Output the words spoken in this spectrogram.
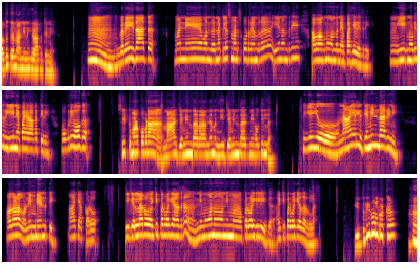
ಅದಕ್ಕೆ ನಾನು ನಿನಗೆ ಹೇಳಾಕತ್ತೀನಿ. ಹ್ಮ್ ಬರೇ ಇದಾತ. ಮೊನ್ನೆ ಒಂದು ನೆಕ್ಲೆಸ್ ಮಾಡಿಸ್ಕೊಡ್ರಿ ಅಂದ್ರೆ ಏನಂದ್ರಿ? ಅವಾಗ್ನು ಒಂದು ನೆಪ ಹೇಳಿದ್ರಿ. ಹ್ಮ್ ಈಗ ನೋಡಿದ್ರೆ ಈ ನೆಪ ಹೇಳಾಕತ್ತೀರಿ. ಹೋಗ್ರಿ ಹೋಗ. ಸಿಟ್ಟು ಮಾಡ್ಕೊಬೇಡ. ನಾ ಜಮೀನ್ದಾರ ಅಂದ್ರೆ ನೀ ಜಮೀನ್ದಾರಿನಿ ಹೌದಿಲ್ಲ. ಅಯ್ಯಯ್ಯೋ ನಾ ಎಲ್ಲಿ ಜಮೀನ್ದಾರಿನಿ ಅದಾಳಲ್ಲ ನಿಮ್ಮ ಹೆಂಡತಿ. ಆಕೆ ಅಕ್ಕಳು. ಈಗ ಎಲ್ಲರೂ ಆಕಿ ಪರವಾಗಿ ಆದ್ರ ನಿಮ್ಮವನು ನಿಮ್ಮ ಪರವಾಗಿಲ್ಲ ಈಗ. ಆಕಿ ಪರವಾಗಿ ಅದಾರಲ್ಲ. ಇದ್ರಿರೋಲ್ ರೊಕ್ಕ ಹ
